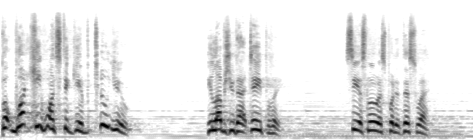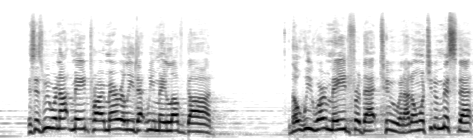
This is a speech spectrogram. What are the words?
but what He wants to give to you. He loves you that deeply. C.S. Lewis put it this way It says, We were not made primarily that we may love God, though we were made for that too. And I don't want you to miss that.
